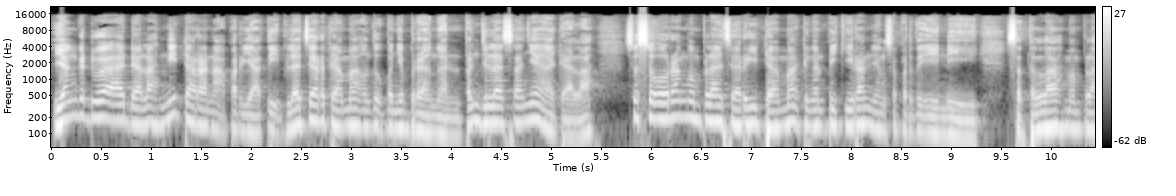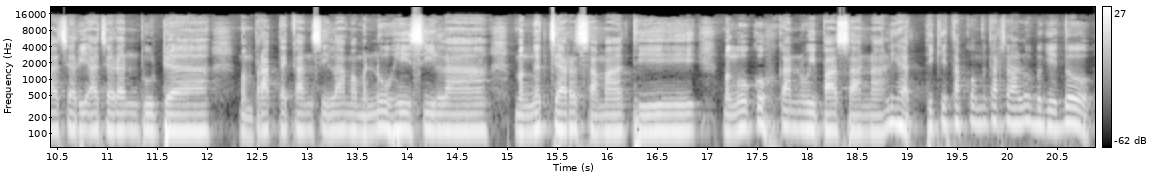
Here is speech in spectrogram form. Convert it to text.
Yang kedua adalah nidarana pariyati, belajar dhamma untuk penyeberangan. Penjelasannya adalah seseorang mempelajari dhamma dengan pikiran yang seperti ini. Setelah mempelajari ajaran Buddha, mempraktekkan sila, memenuhi sila, mengejar samadhi, mengukuhkan wipasana. Lihat di kitab komentar selalu begitu.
